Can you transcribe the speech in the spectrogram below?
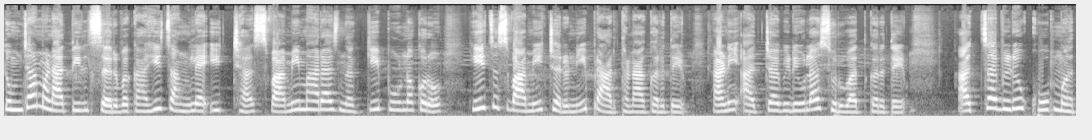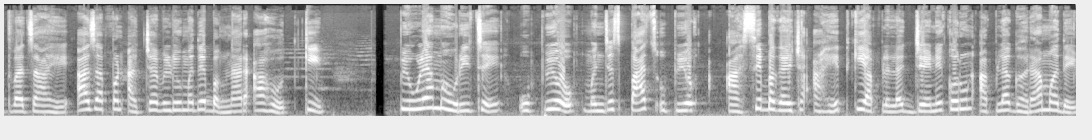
तुमच्या मनातील सर्व काही चांगल्या इच्छा स्वामी महाराज नक्की पूर्ण करो हीच स्वामी चरणी प्रार्थना करते आणि आजच्या व्हिडिओला सुरुवात करते. आजचा व्हिडिओ खूप महत्त्वाचा आहे. आज आपण आजच्या व्हिडिओमध्ये बघणार आहोत की पिवळ्या मोहरीचे उपयोग म्हणजेच पाच उपयोग असे बघायचे आहेत की आपल्याला जेणेकरून आपल्या घरामध्ये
